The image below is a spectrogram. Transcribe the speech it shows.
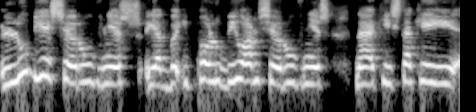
lubię się również, jakby i polubiłam się również na jakiejś takiej e,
